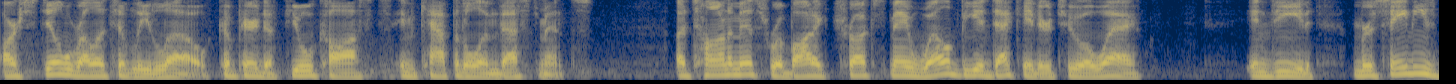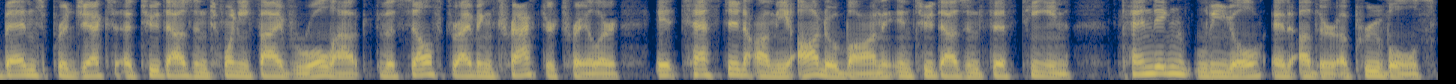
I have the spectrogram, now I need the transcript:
are still relatively low compared to fuel costs and capital investments. Autonomous robotic trucks may well be a decade or two away. Indeed, Mercedes Benz projects a 2025 rollout for the self driving tractor trailer it tested on the Autobahn in 2015, pending legal and other approvals.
